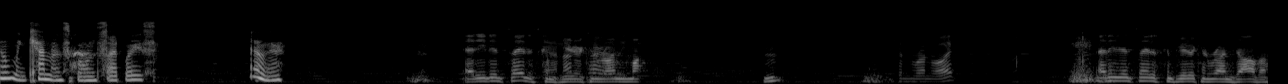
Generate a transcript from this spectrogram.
Oh, my camera's going sideways. Oh, yeah. Eddie did say this Yeah, computer can entirely run. Mi- hmm? can run what? Eddie did say this computer can run Java.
